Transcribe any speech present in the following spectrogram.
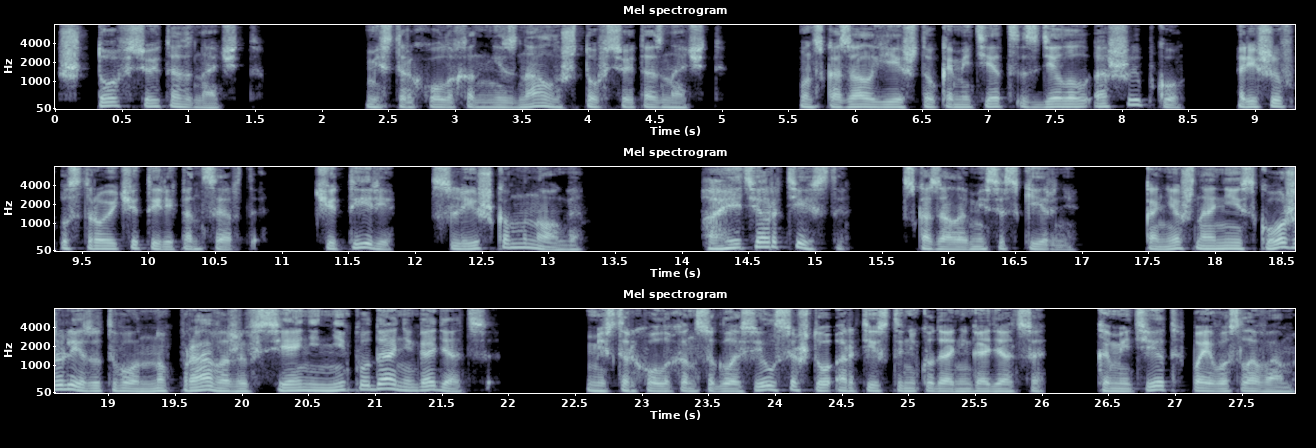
что все это значит. Мистер Холохан не знал, что все это значит. Он сказал ей, что комитет сделал ошибку, решив устроить четыре концерта. Четыре — слишком много. «А эти артисты?» — сказала миссис Кирни. «Конечно, они из кожи лезут вон, но право же, все они никуда не годятся». Мистер Холохан согласился, что артисты никуда не годятся. Комитет, по его словам,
